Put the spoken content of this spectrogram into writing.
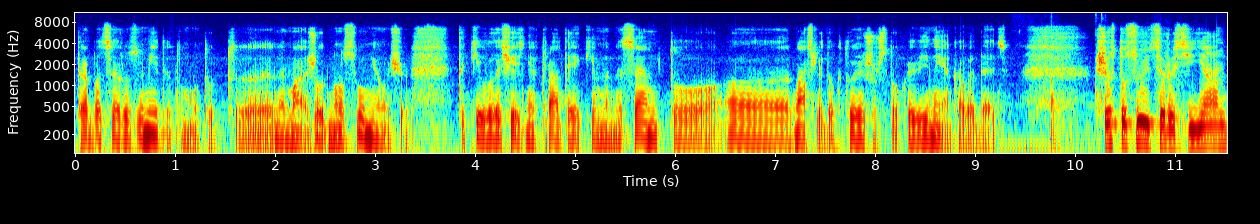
Треба це розуміти, тому тут е, немає жодного сумніву, що такі величезні втрати, які ми несемо, то наслідок тої жорстокої війни, яка ведеться. Що стосується росіян,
